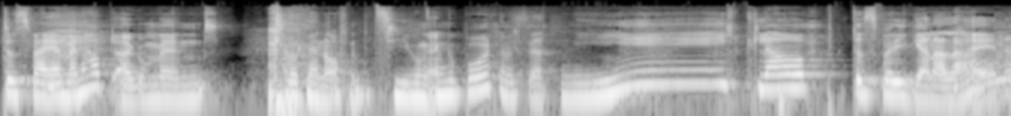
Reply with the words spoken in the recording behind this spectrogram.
Das war ja mein Hauptargument. Ich wurde mir eine offene Beziehung angeboten, habe ich gesagt, nee, ich glaube, das würde ich gerne alleine.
